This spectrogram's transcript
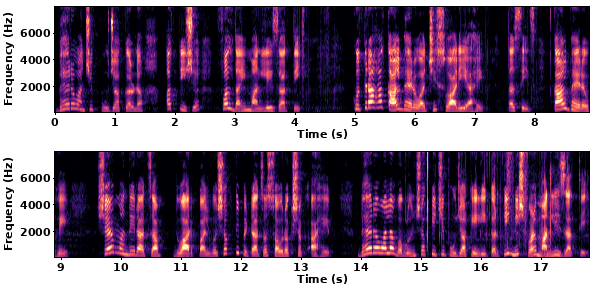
भैरवांची पूजा करणं अतिशय फलदायी मानले जाते. कुत्रा हा कालभैरवाची स्वारी आहे. तसेच कालभैरव हे शिव मंदिराचा द्वारपाल व शक्तिपीठाचा संरक्षक आहे. भैरवाला वगळून शक्तीची पूजा केली तर ती निष्फळ मानली जाते.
